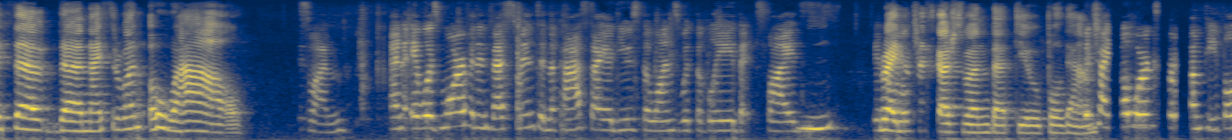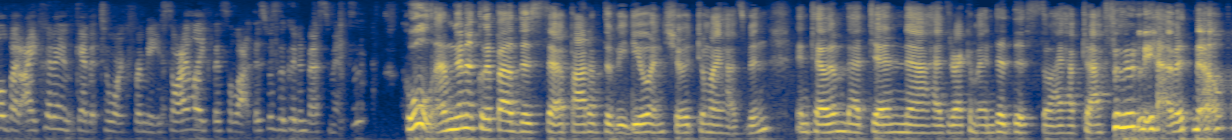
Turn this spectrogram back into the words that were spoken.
it's the the nicer one. Oh wow. This one. And it was more of an investment. In the past, I had used the ones with the blade that slides. in the Right, the little- one that you pull down. Which I know works for some people, but I couldn't get it to work for me. So I like this a lot. This was a good investment. Cool. I'm gonna clip out this uh, part of the video and show it to my husband and tell him that Jen uh, has recommended this, so I have to absolutely have it now.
